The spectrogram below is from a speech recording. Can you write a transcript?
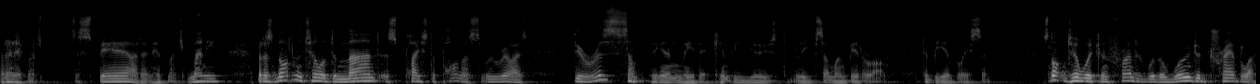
I don't have much to spare. I don't have much money. But it's not until a demand is placed upon us that we realize there is something in me that can be used to leave someone better off, to be a blessing. It's not until we're confronted with a wounded traveller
